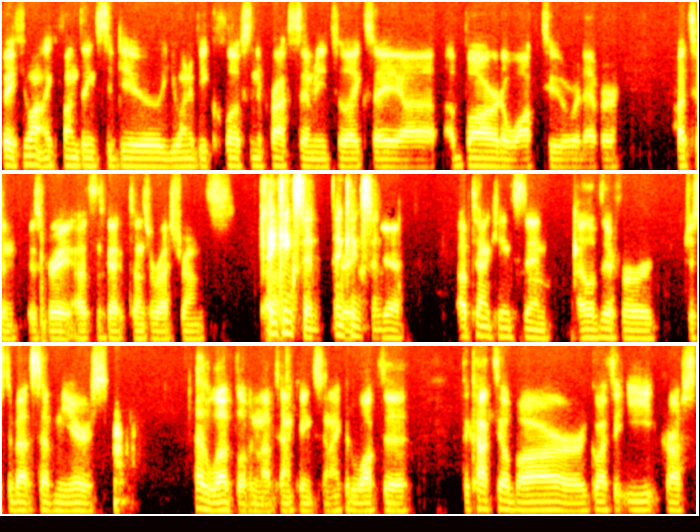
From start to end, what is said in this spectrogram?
But if you want like fun things to do, you want to be close in the proximity to like say uh, a bar to walk to or whatever. Hudson is great. Hudson's got tons of restaurants. And uh, Kingston. And Kingston. Yeah. Uptown Kingston. I lived there for just about seven years. I loved living in Uptown Kingston. I could walk to the cocktail bar or go out to eat across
